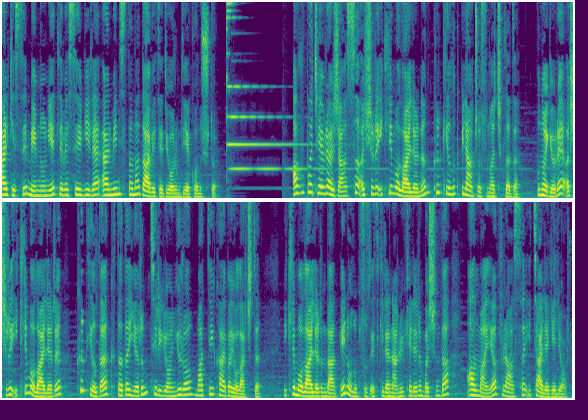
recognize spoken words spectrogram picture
Herkesi memnuniyetle ve sevgiyle Ermenistan'a davet ediyorum diye konuştu. Avrupa Çevre Ajansı aşırı iklim olaylarının 40 yıllık bilançosunu açıkladı. Buna göre aşırı iklim olayları 40 yılda kıtada yarım trilyon euro maddi kayba yol açtı. İklim olaylarından en olumsuz etkilenen ülkelerin başında Almanya, Fransa, İtalya geliyor.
